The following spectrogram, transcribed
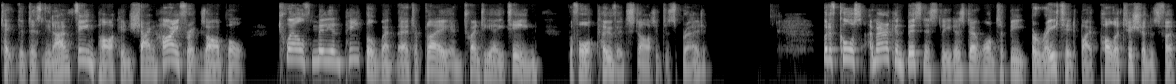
Take the Disneyland theme park in Shanghai, for example. 12 million people went there to play in 2018 before COVID started to spread. But of course, American business leaders don't want to be berated by politicians for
